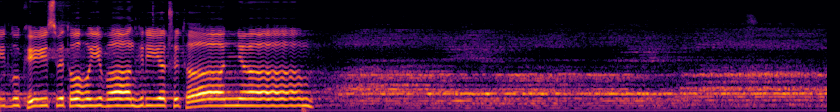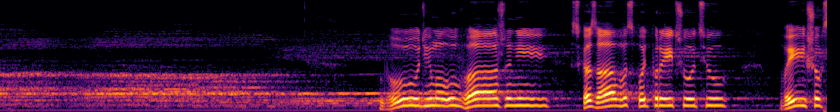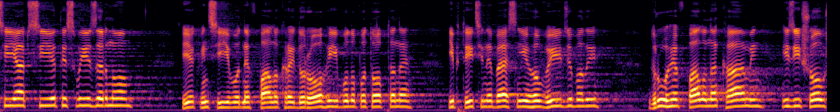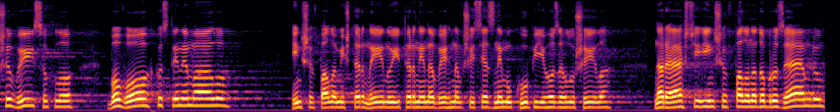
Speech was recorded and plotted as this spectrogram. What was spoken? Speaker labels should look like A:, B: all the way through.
A: Від Луки Святого Євангелія читання. Будьмо уважні, сказав Господь притчу цю. Вийшов сіяч сіяти своє зерно, і як він сіяв, одне впало край дороги, і було потоптане, і птиці небесні його видзюбали, друге впало на камінь, і зійшовши, висохло, бо вогкости немало. Інше впало між тернину, і тернина, вигнавшися, з ним у купі його заглушила. Нарешті інше впало на добру землю,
